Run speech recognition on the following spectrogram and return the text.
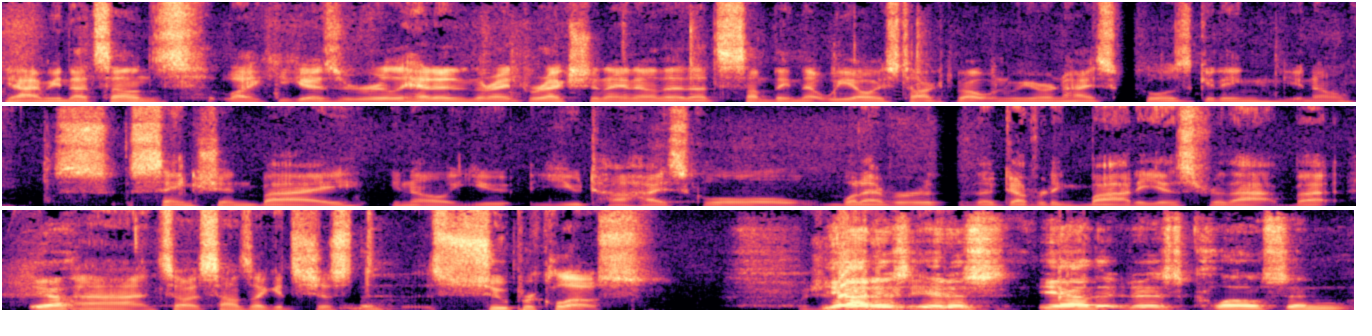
Yeah, I mean that sounds like you guys are really headed in the right direction. I know that that's something that we always talked about when we were in high school is getting, you know, s- sanctioned by, you know, U- Utah high school, whatever the governing body is for that. But yeah, uh, and so it sounds like it's just super close. yeah, it is. It is. Yeah, it is close, and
